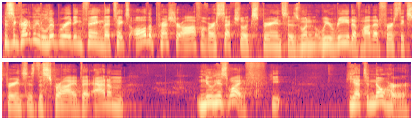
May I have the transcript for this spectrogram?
this incredibly liberating thing that takes all the pressure off of our sexual experiences when we read of how that first experience is described that Adam knew his wife, he, he had to know her.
